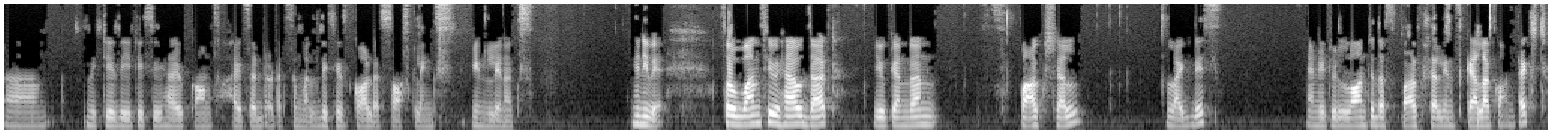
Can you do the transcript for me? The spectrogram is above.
um, which is etc hive conf hivesite.xml. This is called as soft links in Linux. Anyway, so once you have that, you can run Spark shell like this. and it will launch the Spark shell in Scala context.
